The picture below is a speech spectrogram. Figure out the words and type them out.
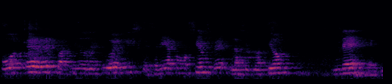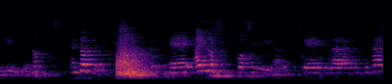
por R partido de QX, que sería como siempre la situación de equilibrio, ¿no? Entonces, eh, hay dos posibilidades, que la elasticidad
